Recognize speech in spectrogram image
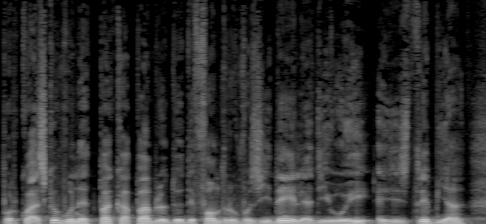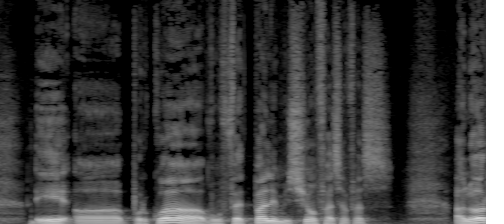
pourquoi est-ce que vous n'êtes pas capable de défendre vos idées? Il a dit oui, et très bien. Et euh, pourquoi vous faites pas l'émission face à face? Alors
